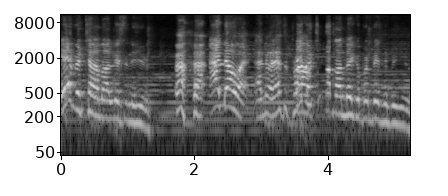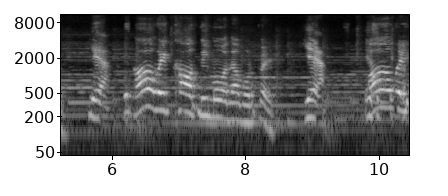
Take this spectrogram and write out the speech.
Every time I listen to you, I know it. I know it. That's a every problem. time I make a provision for you, Yeah, it always costs me more than I want to pay. yeah. It's a- always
